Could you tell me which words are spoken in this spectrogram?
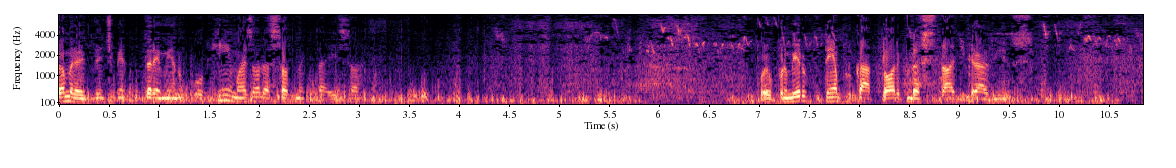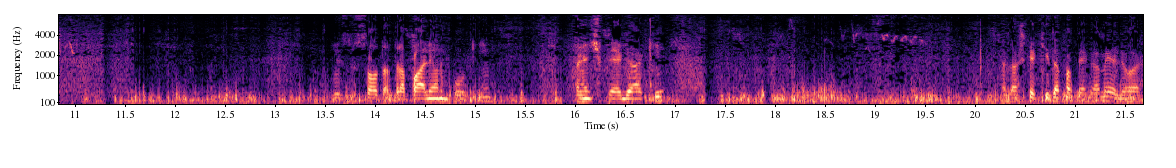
Câmera, evidentemente, tremendo um pouquinho, mas olha só como é que tá isso, ó. Foi o primeiro templo católico da cidade de Cravinhos. A luz do sol está atrapalhando um pouquinho. A gente pegar aqui. Mas acho que aqui dá para pegar melhor.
